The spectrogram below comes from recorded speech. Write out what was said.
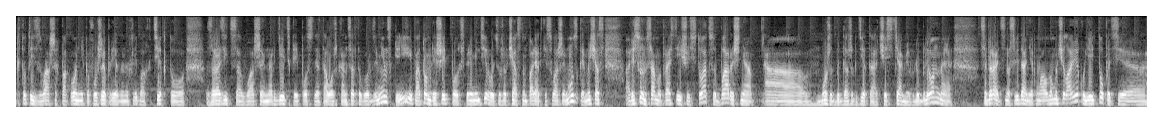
кто-то из ваших поклонников уже преданных, либо те, кто заразится вашей энергетикой после того же концерта в городе Минске, и потом решит поэкспериментировать уже в частном порядке с вашей музыкой. Мы сейчас рисуем самую простейшую ситуацию. Барышня, а, может быть, даже где-то частями влюбленная, собирается на свидание к молодому человеку, ей топать э,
